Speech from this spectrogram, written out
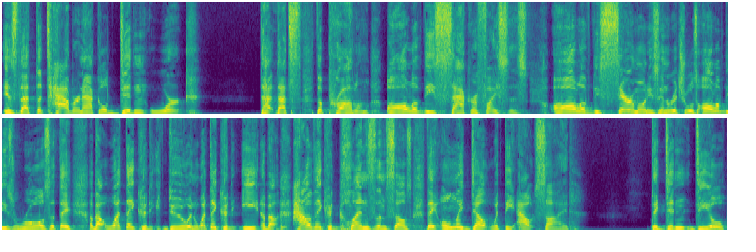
is that the tabernacle didn't work. That, that's the problem. All of these sacrifices, all of these ceremonies and rituals, all of these rules that they about what they could do and what they could eat, about how they could cleanse themselves, they only dealt with the outside. They didn't deal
